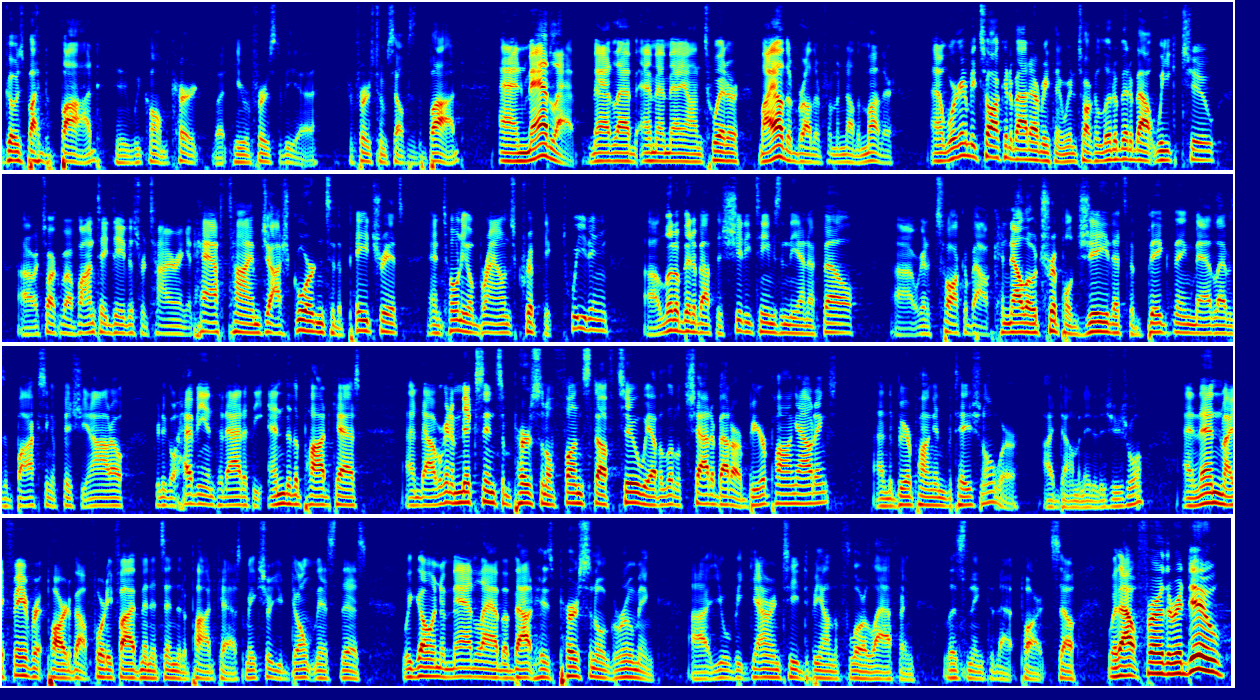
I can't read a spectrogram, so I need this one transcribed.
goes by the Bod. We call him Kurt, but he refers to be a refers to himself as the Bod and MadLab, MadLab MMA on Twitter, my other brother from another mother. And we're going to be talking about everything. We're going to talk a little bit about week two. Uh, we're talking about Vontae Davis retiring at halftime, Josh Gordon to the Patriots, Antonio Brown's cryptic tweeting, uh, a little bit about the shitty teams in the NFL. Uh, we're going to talk about Canelo Triple G. That's the big thing. MadLab is a boxing aficionado. We're going to go heavy into that at the end of the podcast. And uh, we're going to mix in some personal fun stuff too. We have a little chat about our beer pong outings and the beer pong invitational where I dominated as usual. And then my favorite part about 45 minutes into the podcast, make sure you don't miss this. We go into Mad Lab about his personal grooming. Uh, you will be guaranteed to be on the floor laughing listening to that part. So without further ado,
